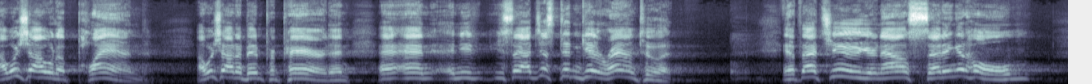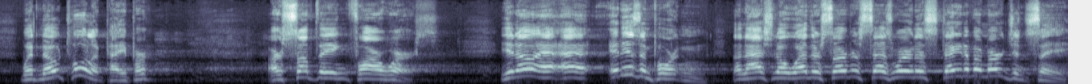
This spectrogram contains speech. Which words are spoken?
I, wish I would have planned. I wish I'd have been prepared. And, and, and you, you say, I just didn't get around to it. If that's you, you're now sitting at home with no toilet paper or something far worse. You know, it is important. The National Weather Service says we're in a state of emergency,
